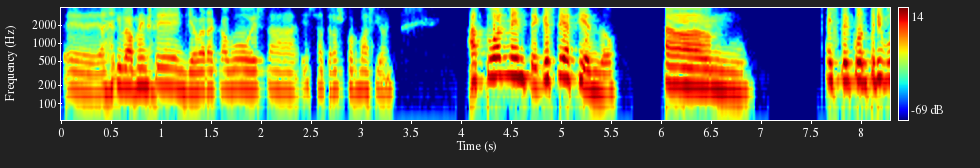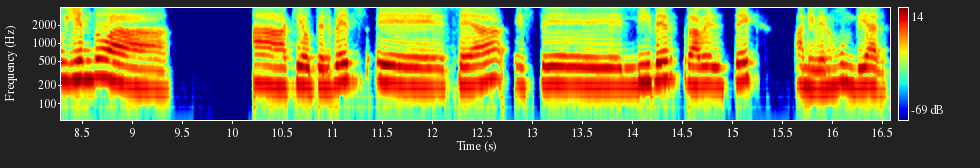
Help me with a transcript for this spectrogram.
eh, activamente en llevar a cabo esa, esa transformación. Actualmente, ¿qué estoy haciendo? estoy contribuyendo a, a que Hotelbeds eh, sea este líder travel tech a nivel mundial.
